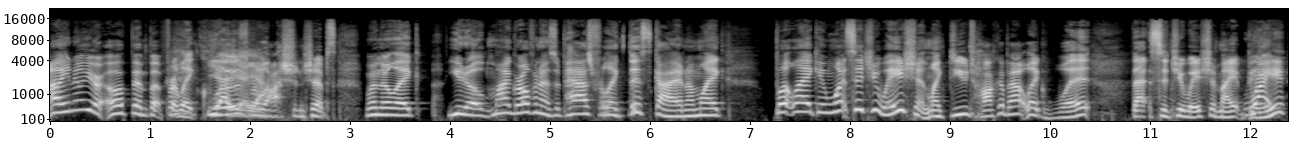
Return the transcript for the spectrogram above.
I know you're open, but for like close Yeah, yeah, yeah. relationships, when they're like, you know, my girlfriend has a pass for like this guy, and I'm like, but like in what situation? Like, do you talk about like what that situation might be? Right.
